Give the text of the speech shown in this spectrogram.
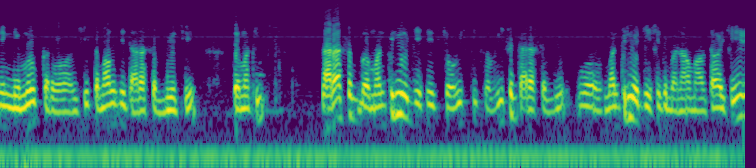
ધારાસભ્યોની નિમણૂક કરવામાં આવી છે. તમામ જે ધારાસભ્યો છે, તેમાંથી ધારાસભ્ય, મંત્રીઓ જે છે ચોવીસથી છવ્વીસ ધારાસભ્યો મંત્રીઓ જે છે, તે બનાવવામાં આવતા હોય છે.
